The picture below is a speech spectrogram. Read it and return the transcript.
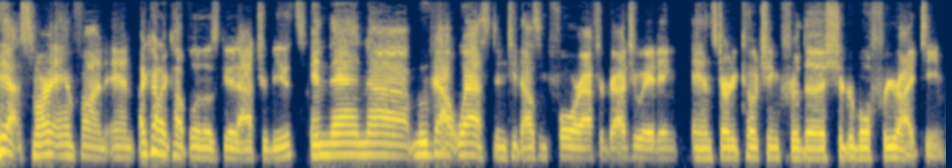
yeah, smart and fun. And I got a couple of those good attributes. And then uh, moved out west in 2004 after graduating and started coaching for the Sugar Bowl freeride team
